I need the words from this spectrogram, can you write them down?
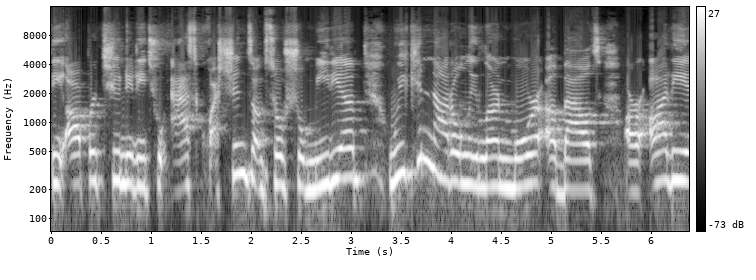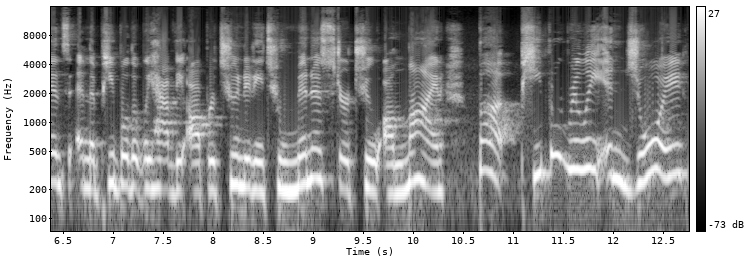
the opportunity to ask questions on social media, we can not only learn more about our audience and the people that we have the opportunity to minister to online, but people really enjoy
